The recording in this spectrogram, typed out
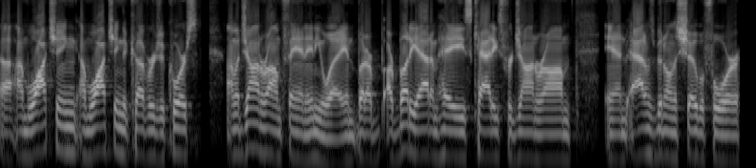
uh, i'm watching i'm watching the coverage of course i'm a john Rahm fan anyway and but our, our buddy adam hayes caddies for john Rahm, and adam's been on the show before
